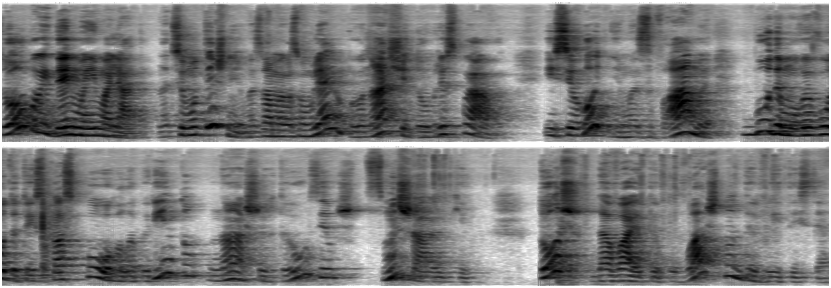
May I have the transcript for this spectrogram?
Добрий день, мої малята! На цьому тижні ми з вами розмовляємо про наші добрі справи. І сьогодні ми з вами будемо виводити із казкового лабіринту наших друзів смішариків. Тож давайте уважно дивитися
